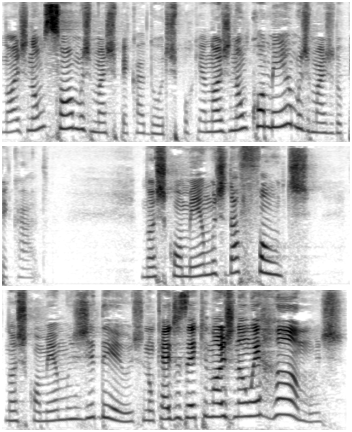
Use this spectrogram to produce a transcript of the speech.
Nós não somos mais pecadores, porque nós não comemos mais do pecado. Nós comemos da fonte, nós comemos de Deus. Não quer dizer que nós não erramos.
